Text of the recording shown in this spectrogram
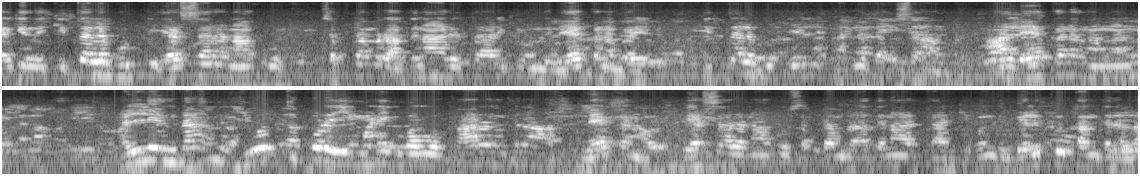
ಯಾಕೆಂದ್ರೆ ಕಿತ್ತಲೆ ಬುಟ್ಟಿ ಎರಡ್ ಸಾವಿರದ ನಾಲ್ಕು ಸೆಪ್ಟೆಂಬರ್ ಹದಿನಾರು ತಾರೀಕು ಒಂದು ಲೇಖನ ಬರೆಯಿತು ಕಿತ್ತಲೆ ಬುಟ್ಟಿಯಲ್ಲಿ ನನ್ನ ಕೆಲಸ ಆ ಲೇಖನ ನನ್ನನ್ನು ಅಲ್ಲಿಂದ ಇವತ್ತು ಕೂಡ ಈ ಮನೆಗೆ ಬರುವ ಕಾರಣ ಲೇಖನ ಅವರು ಎರಡ್ ಸಾವಿರದ ನಾಲ್ಕು ಸೆಪ್ಟೆಂಬರ್ ಹದಿನಾರು ತಾರೀಕು ಒಂದು ಬೆಳಕು ತಂದ್ರಲ್ಲ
